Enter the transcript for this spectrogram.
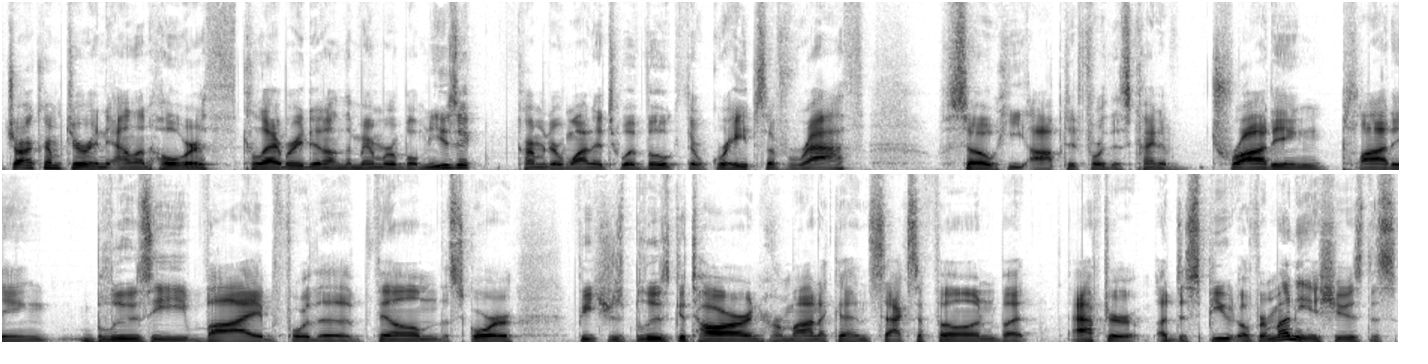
John Carpenter and Alan Howarth collaborated on the memorable music. Carpenter wanted to evoke the grapes of wrath, so he opted for this kind of trotting, plodding, bluesy vibe for the film. The score features blues guitar and harmonica and saxophone, but after a dispute over money issues, this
